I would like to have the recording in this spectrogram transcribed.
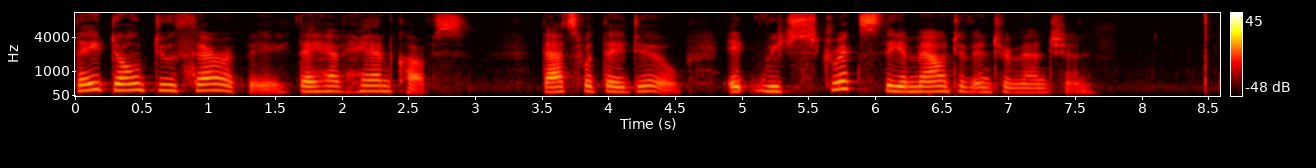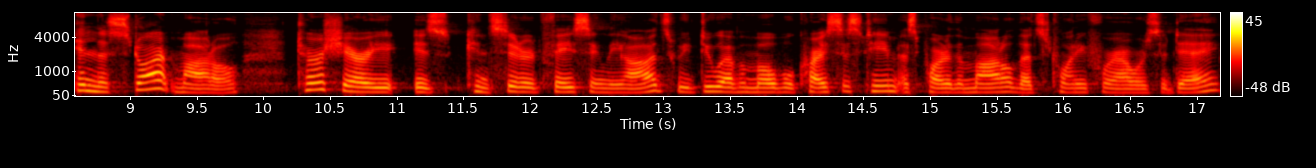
They don't do therapy, they have handcuffs. That's what they do. It restricts the amount of intervention. In the START model, tertiary is considered facing the odds. We do have a mobile crisis team as part of the model that's 24 hours a day.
